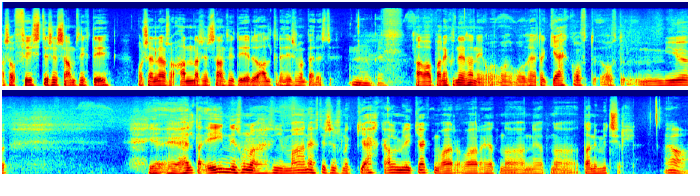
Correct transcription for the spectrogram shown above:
að sá fyrsti sem samþykti og sennilega svo annar sem samþýtti eru aldrei þeir sem að berðist við. Mm, okay. það var bara einhvern veginn þannig og, og, og þetta gekk oft, oft mjög ég, ég held að eini svona sem ég man eftir sem svona gekk alveg gegn var, var hérna, hérna Danny Mitchell. Já,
